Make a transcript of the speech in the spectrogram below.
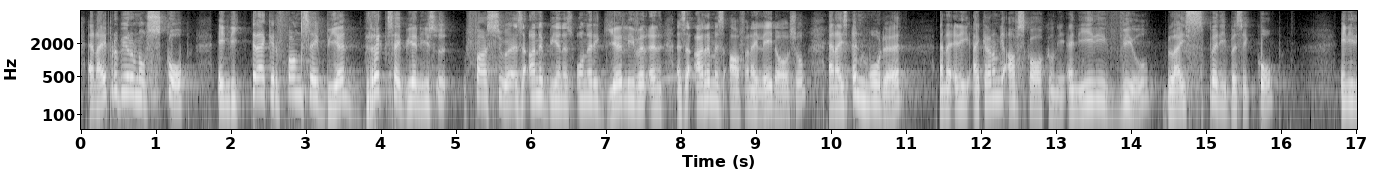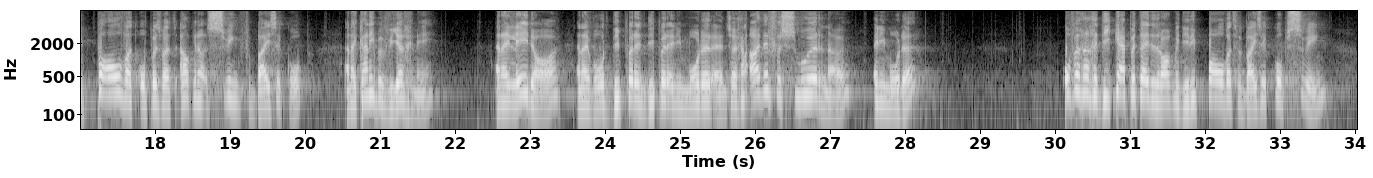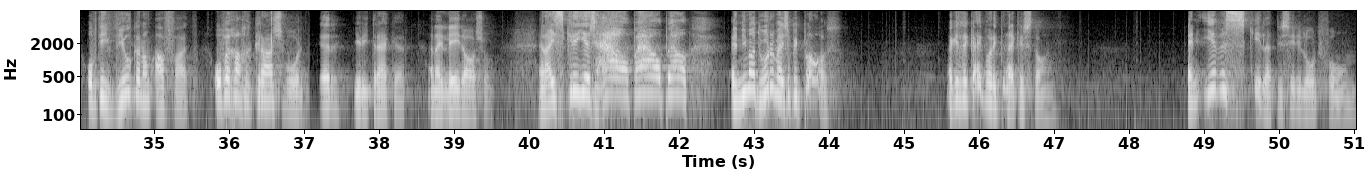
En hy probeer hom nog skop en die trekker vang sy been, druk sy been hier so vas so en sy ander been is onder die gearlever in en sy arm is af en hy lê daarso en hy's in modder en hy en hy, hy kan hom nie afskakel nie. En hierdie wiel bly spin hier by sy kop en hierdie paal wat op is wat elke nou swing verby sy kop en hy kan nie beweeg nie. En hy lê daar en hy word dieper en dieper in die modder in. So hy gaan eider versmoor nou in die modder of hy gaan gedecapitated raak met hierdie paal wat verby sy kop swing of die wiel kan hom afvat of hy gaan gekrash word deur hierdie trekker en hy lê daarso. En hy skree eers help, help, help. En niemand hoor hom hy's op die plaas. Ek het gekyk waar die trekker staan. En ewe skielik, toe sê die Lord vir hom,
